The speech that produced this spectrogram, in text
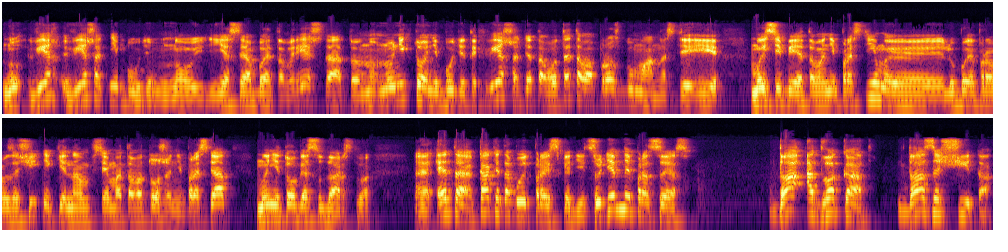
Ну, вешать не будем. Ну, если об этом речь, да, то ну, ну, никто не будет их вешать. Это вот это вопрос гуманности. И мы себе этого не простим, и любые правозащитники нам всем этого тоже не простят. Мы не то государство. Э, это, как это будет происходить? Судебный процесс. Да, адвокат. Да, защита.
